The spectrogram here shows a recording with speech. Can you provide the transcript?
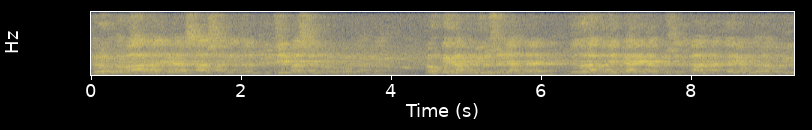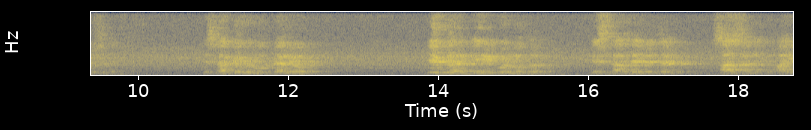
ਹੁੰਦਾ ਫਿਰ ਉਹ ਪਰਿਵਾਰ ਦਾ ਜਿਹੜਾ ਸਾਧ ਸੰਗਤ ਦੂਜੇ ਪਾਸੇ ਨੂੰ ਰੁਕ ਹੋ ਜਾਂਦਾ ਕਿਉਂਕਿ ਰੱਬ ਵੀ ਰੁੱਸ ਜਾਂਦਾ ਹੈ। ਜਦੋਂ ਰੱਬ ਦੇ ਪਿਆਰੇ ਦਾ ਕੋਈ ਸਤਿਕਾਰ ਨਾ ਕਰੇ, ਉਹ ਤਾਂ ਰੱਬ ਵੀ ਰੁੱਸ ਜਾਂਦਾ ਇਸ ਕਰਕੇ ਗੁਰੂ ਪਿਆਰਿਓ, ਇੱਕ ਇਹ ਗੁਰਮੁਖ ਇਸ ਘਰ ਦੇ ਵਿੱਚ ਸਾਧ ਸੰਗਤ ਭਾਈ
